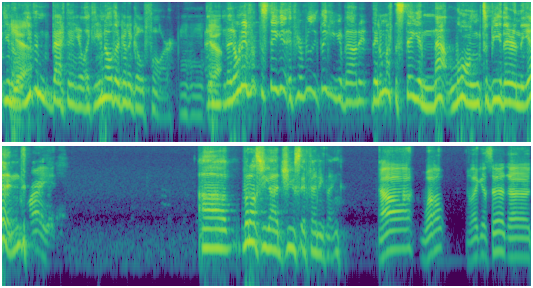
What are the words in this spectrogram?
you know, Yeah. even back then, you're like, you know, they're gonna go far, hmm and Yeah. they don't even have to stay. in If you're really thinking about it, they don't have to stay in that long to be there in the end. Right. Uh, what else you got, Juice, if anything? Uh, well, like I said, uh,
